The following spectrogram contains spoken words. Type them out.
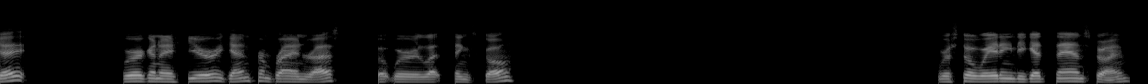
Okay, we're going to hear again from Bryan Rust, but we're let things go. We're still waiting to get Sandstrom.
